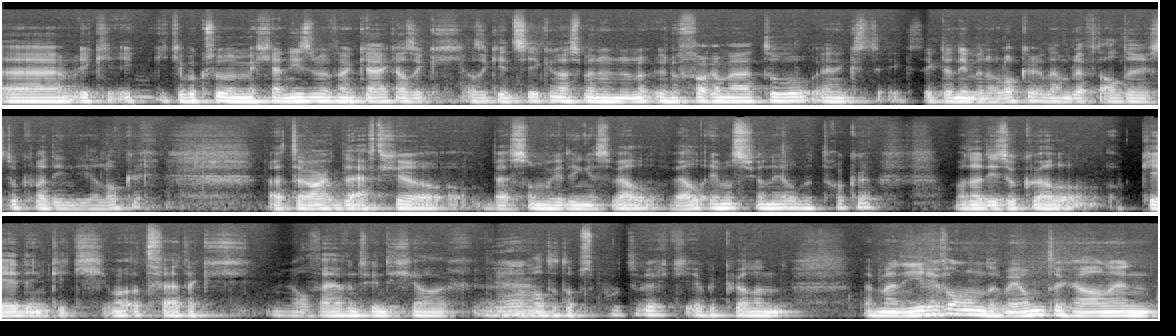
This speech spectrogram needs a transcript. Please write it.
Uh, ik, ik, ik heb ook zo'n mechanisme van, kijk, als ik, als ik in het ziekenhuis met een uniform uit doe en ik, ik steek dat in mijn lokker, dan blijft al de rest ook wat in die lokker. Uiteraard blijf je bij sommige dingen wel, wel emotioneel betrokken, maar dat is ook wel oké, denk ik. Maar het feit dat ik nu al 25 jaar uh, nog altijd op spoed werk, heb ik wel een, een manier gevonden om ermee om te gaan. En,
